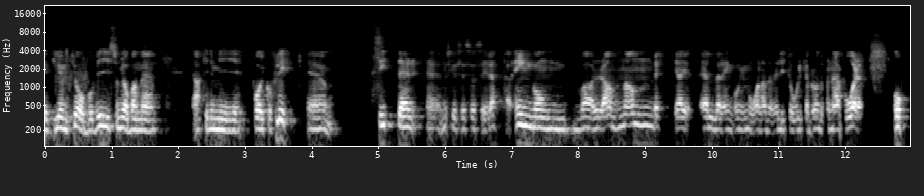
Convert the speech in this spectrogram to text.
är ett grymt jobb och vi som jobbar med akademi pojk och flick eh, sitter, eh, nu ska vi se så jag säger rätt här, en gång varannan vecka eller en gång i månaden, det är lite olika beroende på när på året. Och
